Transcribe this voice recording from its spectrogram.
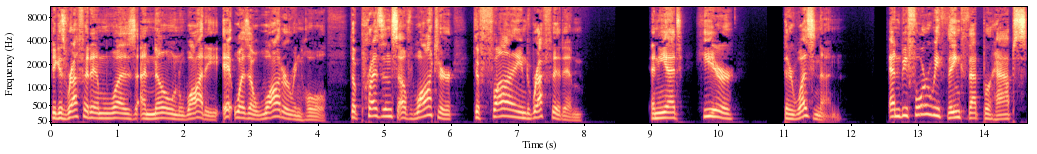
because Rephidim was a known wadi. It was a watering hole. The presence of water defined Rephidim. And yet here there was none. And before we think that perhaps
